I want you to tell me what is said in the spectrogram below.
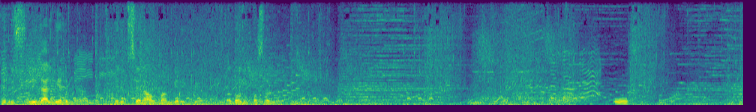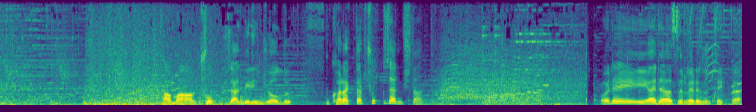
Senin üstüne ilerleyelim ya. Benim seni almam gerekiyor. Lan oğlum basamıyorum. Of. Tamam çok güzel birinci olduk. Bu karakter çok güzelmiş lan. Oley hadi hazır verelim tekrar.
